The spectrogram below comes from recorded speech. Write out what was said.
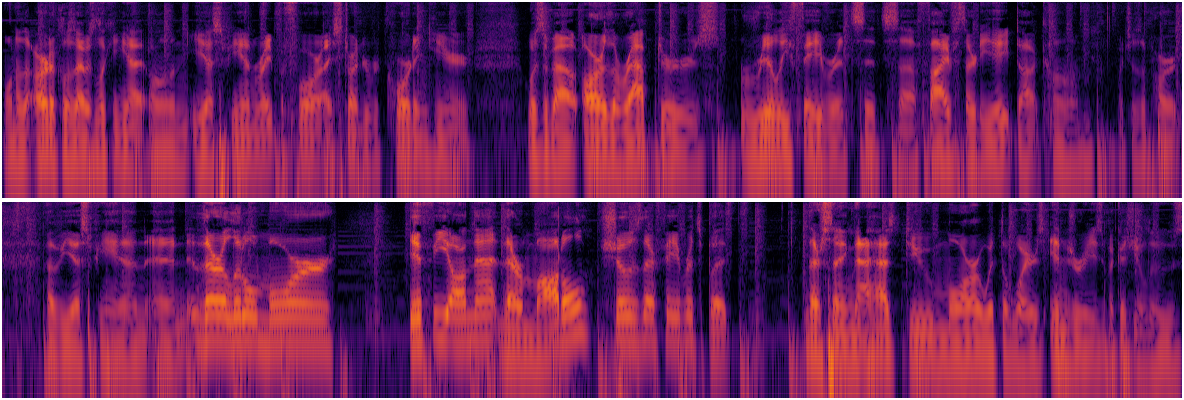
One of the articles I was looking at on ESPN right before I started recording here was about are the Raptors really favorites? It's uh, 538.com, which is a part of ESPN, and they're a little more iffy on that. Their model shows their favorites, but they're saying that has to do more with the Warriors' injuries because you lose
